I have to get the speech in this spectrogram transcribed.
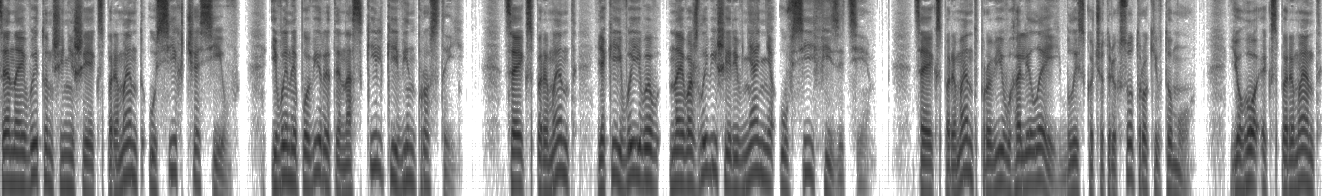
Це найвитонченіший експеримент усіх часів, і ви не повірите, наскільки він простий. Це експеримент, який виявив найважливіші рівняння у всій фізиці. Цей експеримент провів Галілей близько 400 років тому. Його експеримент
